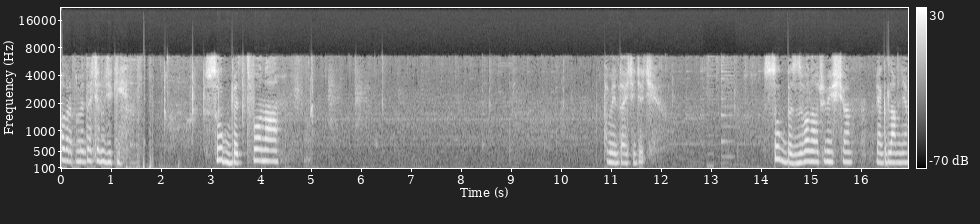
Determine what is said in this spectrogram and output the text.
Dobra, pamiętajcie ludziki. Sub bez dzwona. Pamiętajcie dzieci. Sub bez dzwona oczywiście, jak dla mnie.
